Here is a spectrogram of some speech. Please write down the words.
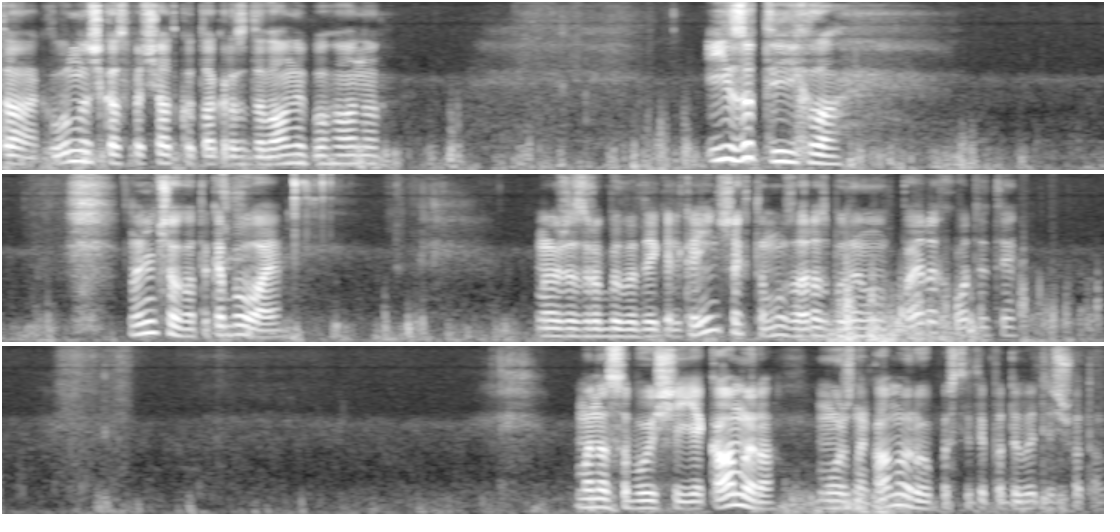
Так, луночка спочатку так роздала непогано. І затихла. Ну нічого, таке буває. Ми вже зробили декілька інших, тому зараз будемо переходити. У мене з собою ще є камера, можна камеру опустити, подивитись, що там.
